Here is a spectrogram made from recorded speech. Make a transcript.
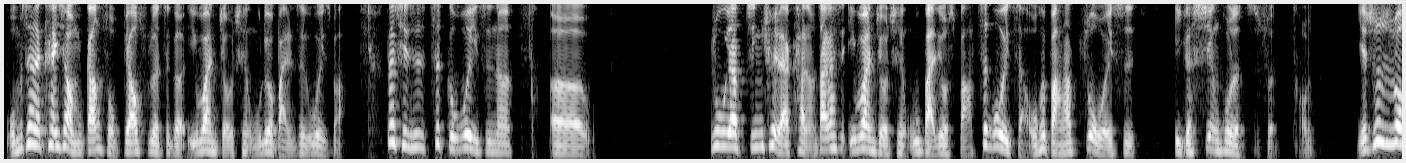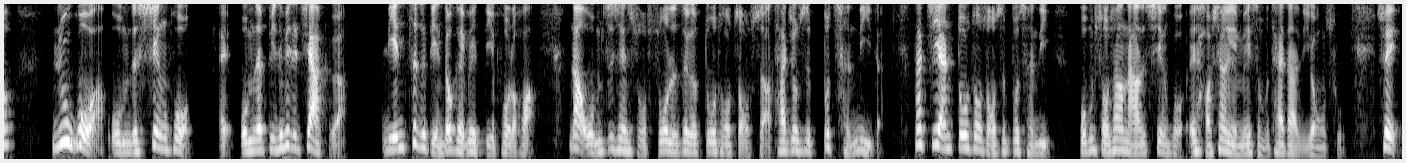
我们再来看一下我们刚所标出的这个一万九千五六百的这个位置吧。那其实这个位置呢，呃，如果要精确来看呢，大概是一万九千五百六十八这个位置啊，我会把它作为是一个现货的止损哦。也就是说，如果啊我们的现货，哎，我们的比特币的价格啊。连这个点都可以被跌破的话，那我们之前所说的这个多头走势啊，它就是不成立的。那既然多头走势不成立，我们手上拿的现货，哎，好像也没什么太大的用处。所以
